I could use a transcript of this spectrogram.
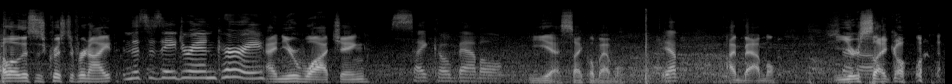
Hello, this is Christopher Knight, And this is Adrianne Curry. and you're watching Psycho Babble. Yes, Psycho Babble. Yep. I babble. You're up. psycho.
